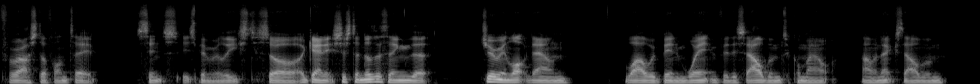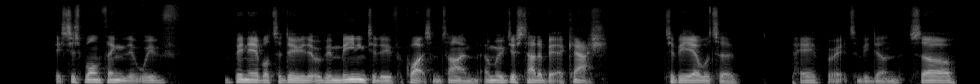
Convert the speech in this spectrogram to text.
for our stuff on tape since it's been released. So again it's just another thing that during lockdown while we've been waiting for this album to come out our next album it's just one thing that we've been able to do that we've been meaning to do for quite some time. And we've just had a bit of cash to be able to pay for it to be done. So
